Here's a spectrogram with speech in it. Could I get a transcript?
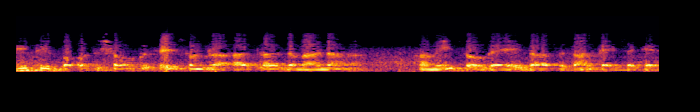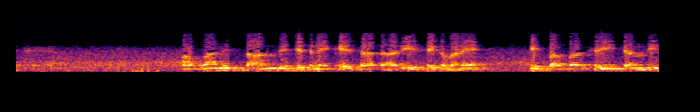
कि बहुत शौक से सुन रहा था जमाना हम ही सो गए दासतां कैसे कैसे ਅਫਗਾਨਿਸਤਾਨ ਦੇ ਜਿਤਨੇ ਕੇਸਾਧਾਰੀ ਸਿੱਖ ਬਣੇ ਇਹ ਬਾਬਾ ਸ੍ਰੀ ਚੰਦ ਦੀ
